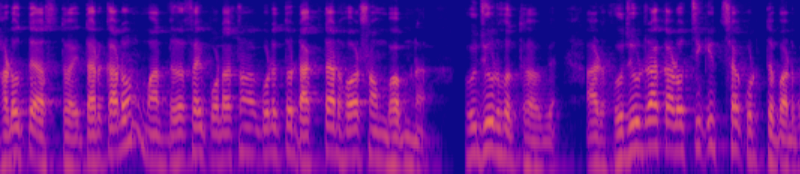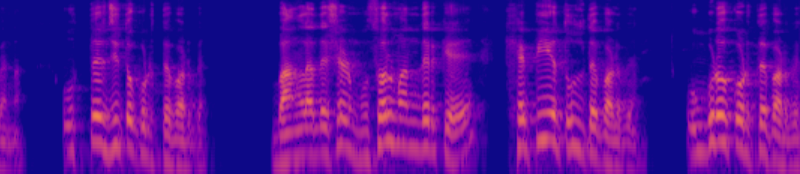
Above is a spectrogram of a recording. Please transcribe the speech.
ভারতে আসতে হয়, তার কারণ মাদ্রাসায় পড়াশোনা করে তো ডাক্তার হওয়া সম্ভব না, হুজুর হতে হবে, আর হুজুররা কারও চিকিৎসা করতে পারবে না, উত্তেজিত করতে পারবে, বাংলাদেশের মুসলমানদেরকে খেপিয়ে তুলতে পারবে, উগ্র করতে পারবে।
